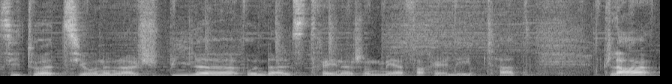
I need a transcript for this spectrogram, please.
Situationen als Spieler und als Trainer schon mehrfach erlebt hat. Klar,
